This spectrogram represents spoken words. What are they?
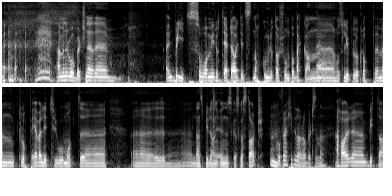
Nei, men Robertson er det han blir ikke så mye rotert. Det er alltid snakk om rotasjon på backene ja. hos Liverpool og Klopp, men Klopp er veldig tro mot eh, eh, den spilleren jeg ønsker skal starte. Mm. Hvorfor har ikke du han Robertsen, da? Jeg har uh, bytta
